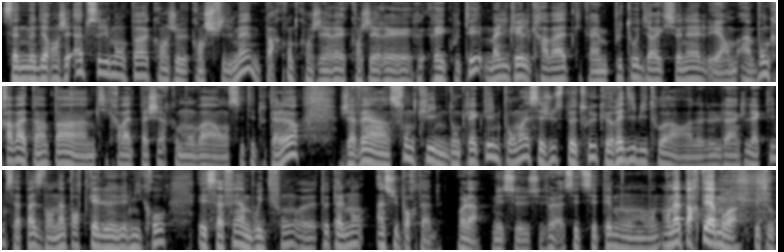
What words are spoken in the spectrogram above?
Ça ne me dérangeait absolument pas quand je, quand je filmais. Par contre quand j'ai, quand j'ai réécouté, malgré le cravate qui est quand même plutôt directionnel et un, bon cravate, hein, pas un petit cravate pas cher comme on va en citer tout à l'heure, j'avais un son de clim. Donc la clim, pour moi, c'est juste le truc rédhibitoire. La, clim, ça passe dans n'importe quel micro et ça fait un bruit de fond euh, totalement insupportable. Voilà, mais c'était mon, mon, aparté à moi, c'est tout.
